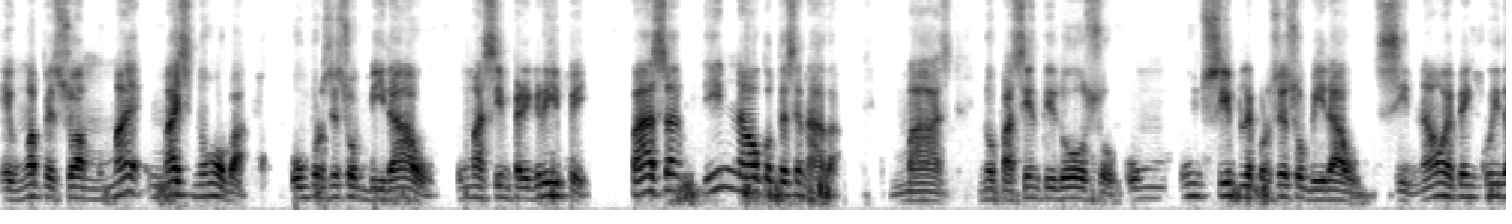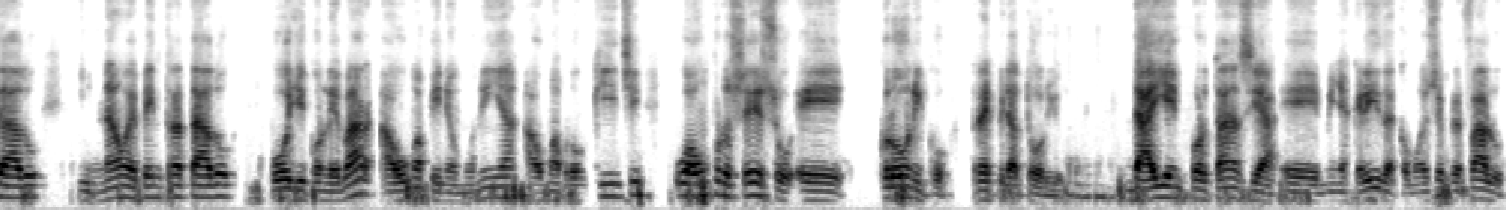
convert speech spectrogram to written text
en una persona más, más nova, un proceso viral, una simple gripe, pasa y no acontece nada. Mas no paciente idoso, un, un simple proceso viral, si no es bien cuidado, y no es bien tratado, puede conlevar a una pneumonía, a una bronquitis o a un proceso eh, crónico respiratorio. De ahí la importancia, eh, queridas, querida, como yo siempre falo,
